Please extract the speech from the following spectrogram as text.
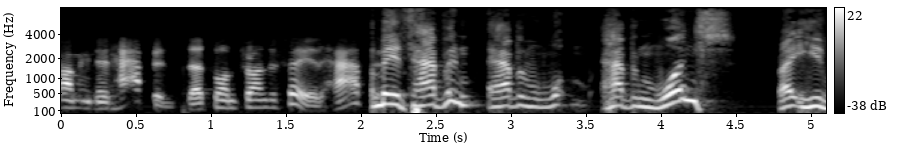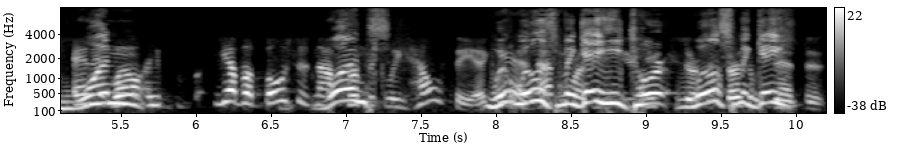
I mean, it happens. That's what I'm trying to say. It happens. I mean, it's happened happened happened once, right? He's And, one. well, he- yeah, but Bosa's not once- perfectly healthy. Again, Willis McGahee, the he unique tore. Willis McGahee.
